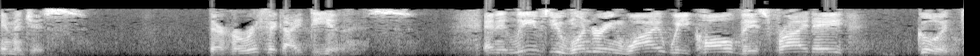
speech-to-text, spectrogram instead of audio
images. They're horrific ideas. And it leaves you wondering why we call this Friday Good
